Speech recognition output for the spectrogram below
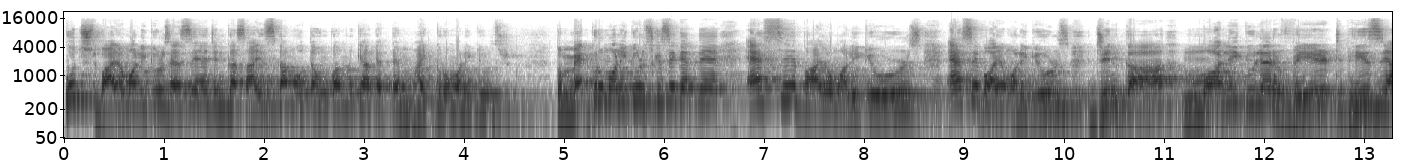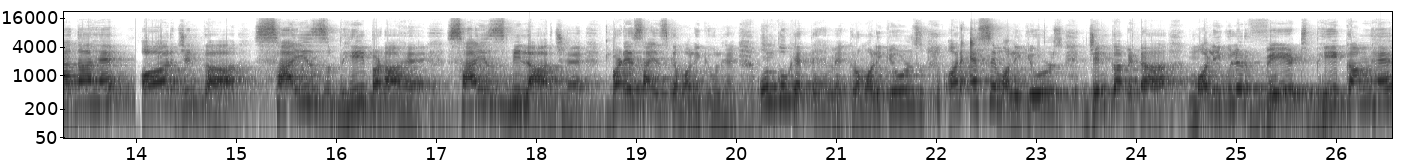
कुछ बायोमोलिक्यूल्स ऐसे हैं जिनका साइज़ कम होता है, उनको हम लोग क्या कहते हैं? माइक्रोमोलिक्यूल्स तो मैक्रोमोलिक्यूल्स किसे कहते हैं? ऐसे बायोमोलिक्यूल्स ऐसे बायोमोलिक्यूल्स जिनका मॉलिक्यूलर वेट भी ज़्यादा है और जिनका साइज़ भी बड़ा है साइज़ भी लार्ज है, बड़े साइज़ के मॉलिक्यूल हैं। उनको कहते हैं मैक्रोमोलिक्यूल्स और ऐसे मॉलिक्यूल्स जिनका बेटा मॉलिक्यूलर वेट भी कम है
